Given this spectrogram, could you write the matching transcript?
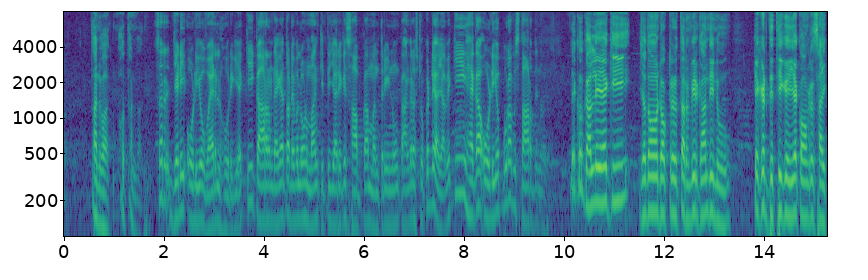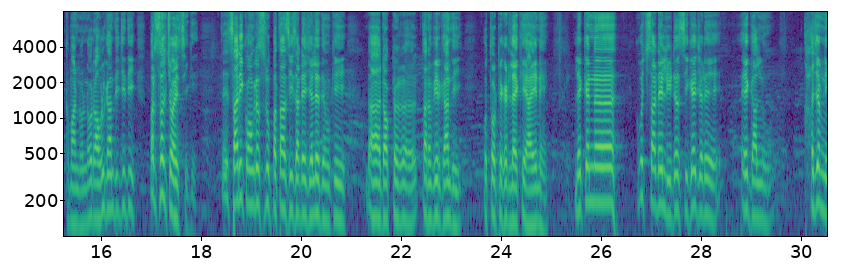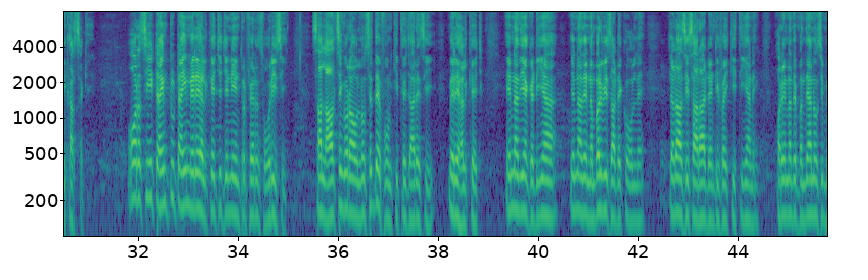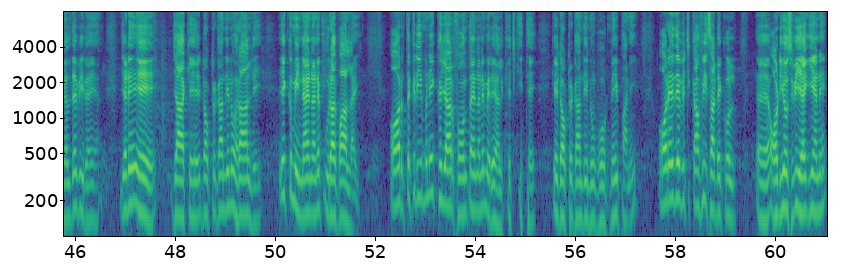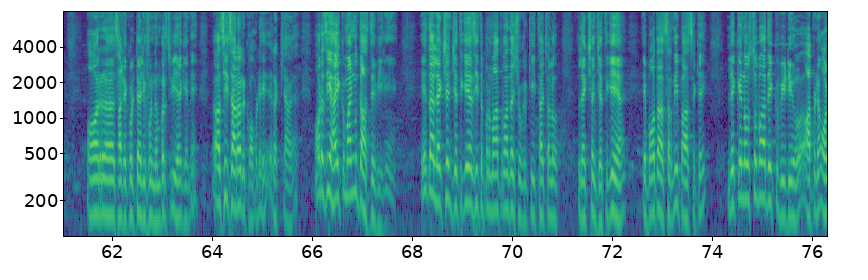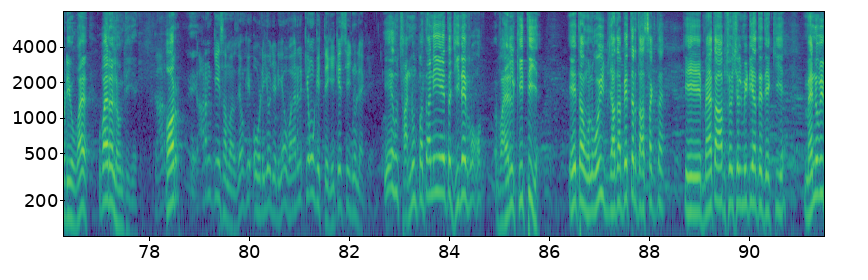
ਧੰਨਵਾਦ ਬਹੁਤ ਧੰਨਵਾਦ। ਸਰ ਜਿਹੜੀ ਆਡੀਓ ਵਾਇਰਲ ਹੋ ਰਹੀ ਹੈ ਕੀ ਕਾਰਨ ਰਹਿ ਗਿਆ? ਤੁਹਾਡੇ ਵੱਲੋਂ ਹੁਣ ਮੰਗ ਕੀਤੀ ਜਾ ਰਹੀ ਹੈ ਕਿ ਸਾਬਕਾ ਮੰਤਰੀ ਨੂੰ ਕਾਂਗਰਸ ਚੋਂ ਕੱਢਿਆ ਜਾਵੇ। ਕੀ ਹੈਗਾ ਆਡੀਓ ਪੂਰਾ ਵਿਸਤਾਰ ਦੇ ਨਾਲ? ਦੇਖੋ ਗੱਲ ਇਹ ਹੈ ਕਿ ਜਦੋਂ ਡਾਕਟਰ ਧਰਮਵੀਰ ਗਾਂਧੀ ਨੂੰ ਟਿਕਟ ਦਿੱਤੀ ਗਈ ਹੈ ਕਾਂਗਰਸ ਹਾਈ ਕਮਾਂਡ ਵੱਲੋਂ ਰਾਹੁਲ ਗਾਂਧੀ ਜੀ ਦੀ ਪਰਸਨਲ ਚੋਇਸ ਸੀਗੀ। ਤੇ ਸਾਰੀ ਕਾਂਗਰਸ ਨੂੰ ਪਤਾ ਸੀ ਸਾਡੇ ਜ਼ਿਲ੍ਹੇ ਦੇ ਕਿ ਅ, ਡਾਕਟਰ ਧਰਮਵੀਰ ਗਾਂਧੀ ਉੱਤੋਂ ਟਿਕਟ ਲੈ ਕੇ ਆਏ ਨੇ। ਲੇਕਿਨ ਕੁਝ ਸਾਡੇ ਲੀਡਰ ਸੀਗੇ ਜਿਹੜੇ ਇਹ ਗੱਲ ਨੂੰ ਹਜਮ ਨਹੀਂ ਕਰ ਸਕੇ। ਔਰ ਅਸੀਂ ਟਾਈਮ ਟੂ ਟਾਈਮ ਮੇਰੇ ਹਲਕੇ 'ਚ ਜਿੰਨੀ ਇੰਟਰਫੇਰੈਂਸ ਹੋ ਰਹੀ ਸੀ, ਸਾ ਲਾਲ ਸਿੰਘ ਹੋਰਾਂ ਵੱਲੋਂ ਸਿੱਧੇ ਫੋਨ ਕੀਤੇ ਜਾ ਰਹੇ ਸੀ ਮੇਰੇ ਹਲਕੇ 'ਚ। ਇਹਨਾਂ ਦੀਆਂ ਗੱਡੀਆਂ, ਇਹਨਾਂ ਦੇ ਨੰਬਰ ਵੀ ਸਾਡੇ ਕੋਲ ਨੇ, ਜਿਹੜਾ ਅਸੀਂ ਸਾਰਾ ਆਇਡੈਂਟੀਫਾਈ ਕੀਤੀਆਂ ਨੇ ਔਰ ਇਹਨਾਂ ਦੇ ਬੰਦਿਆਂ ਨੂੰ ਅਸੀਂ ਮਿਲਦੇ ਵੀ ਰਹੇ ਹਾਂ। ਜਿਹੜੇ ਇਹ ਜਾ ਕੇ ਡਾਕਟਰ ਗਾਂਧੀ ਨੂੰ ਹੈਰਾਨ ਲਈ, ਇੱਕ ਮਹੀਨਾ ਇਹਨਾਂ ਨੇ ਪੂਰਾ ਭਾਲ ਲਾਈ ਔਰ ਤਕਰੀਬਨ 1000 ਫੋਨ ਤਾਂ ਇਹਨਾਂ ਨੇ ਮੇਰੇ ਹਲਕੇ 'ਚ ਕੀਤੇ ਕਿ ਡਾਕਟਰ ਗਾਂਧੀ ਨੂੰ ਵੋਟ ਨਹੀਂ ਪਾਣੀ ਔਰ ਇਹਦੇ ਵਿੱਚ ਕਾਫੀ ਸਾਡੇ ਕੋਲ ਆਡੀਓਜ਼ ਵੀ ਹੈਗੀਆਂ ਨੇ ਔਰ ਸਾਡੇ ਕੋਲ ਟੈਲੀਫੋਨ ਨੰਬਰਸ ਵੀ ਹੈਗੇ ਨੇ। ਅਸੀਂ ਸਾਰਾ ਰਿਕਾਰਡ ਰੱਖਿਆ ਹੋਇਆ। ਔਰ ਅਸੀਂ ਹਾਈ ਕਮਾਂਡ ਨੂੰ ਦੱਸਦੇ ਵੀ ਰਹੇ ਹਾਂ। ਇਹ ਤਾਂ ਇਲੈਕਸ਼ਨ ਜਿੱਤ ਗਏ ਅਸੀਂ ਤਾਂ ਪ੍ਰਮਾਤਮਾ ਦਾ ਸ਼ੁਕਰ ਕੀਤਾ ਚਲੋ ਇਲੈਕਸ਼ਨ ਜਿੱਤ ਗਏ ਆ ਇਹ ਬਹੁਤਾ ਅਸਰ ਨਹੀਂ ਪਾ ਸਕੇ। ਲੇਕਿਨ ਉਸ ਤੋਂ ਬਾਅਦ ਇੱਕ ਵੀਡੀਓ ਆਪਣੇ ਆਡੀਓ ਵਾਇਰਲ ਹੁੰਦੀ ਹੈ। ਔਰ ਕਾਰਨ ਕੀ ਸਮਝਦੇ ਹੋ ਕਿ ਆਡੀਓ ਜਿਹੜੀ ਹੈ ਉਹ ਵਾਇਰਲ ਕਿਉਂ ਕੀਤੀ ਗਈ? ਕਿਸ ਚੀਜ਼ ਨੂੰ ਲੈ ਕੇ? ਇਹ ਹੁਣ ਸਾਨੂੰ ਪਤਾ ਨਹੀਂ ਇਹ ਤਾਂ ਜਿਹਨੇ ਵਾਇਰਲ ਕੀਤੀ ਹੈ। ਇਹ ਤਾਂ ਹੁਣ ਉਹ ਹੀ ਜ਼ਿਆਦਾ ਬਿਹਤਰ ਦੱਸ ਸਕਦਾ ਕਿ ਮੈਂ ਤਾਂ ਆਪ ਸੋਸ਼ਲ ਮੀਡੀਆ ਤੇ ਦੇਖੀ ਹੈ। ਮੈਨੂੰ ਵੀ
